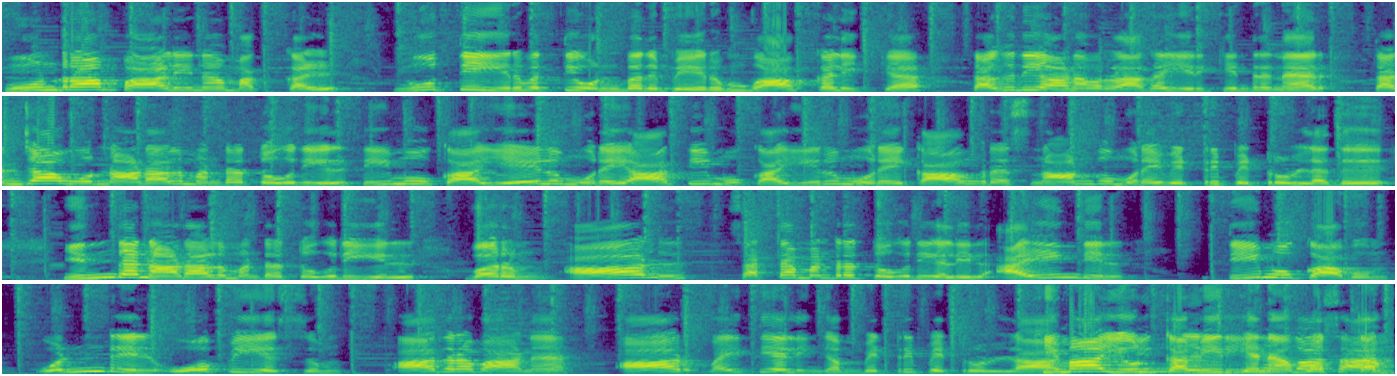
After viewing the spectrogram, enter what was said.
மூன்றாம் பாலின மக்கள் நூற்றி இருபத்தி ஒன்பது பேரும் வாக்களிக்க தகுதியானவர்களாக இருக்கின்றனர். தஞ்சாவூர் நாடாளுமன்ற தொகுதியில் திமுக ஏழு முறை அதிமுக இருமுறை காங்கிரஸ் நான்கு முறை வெற்றி பெற்றுள்ளது. இந்த நாடாளுமன்ற தொகுதியில் வரும் ஆறு சட்டமன்ற தொகுதிகளில் ஐந்தில் தி. மு. க.வும் ஒன்றில் ஓ. பி. எஸ்.ம் ஆதரவான ஆர். வைத்தியலிங்கம் வெற்றி பெற்றுள்ளார். ஹுமாயூன் கபீர் என மொத்தம்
